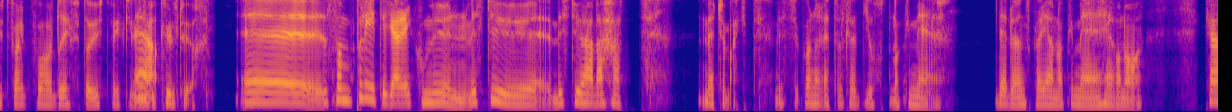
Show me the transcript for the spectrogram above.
utvalg for drift og utvikling Ja. og kultur. Eh, som politiker i kommunen, hvis du, hvis du hadde hatt mye makt, hvis du kunne rett og slett gjort noe med det du ønsker å gjøre noe med her og nå, hva,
